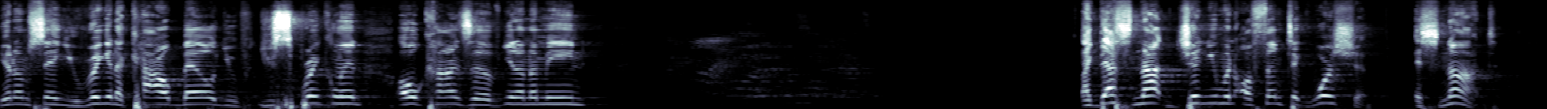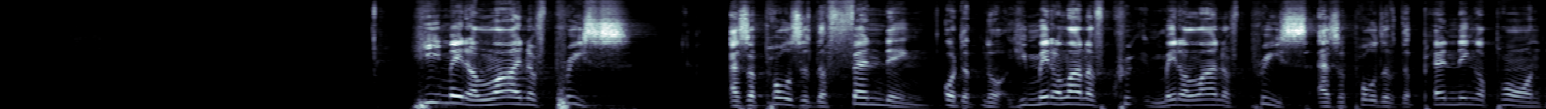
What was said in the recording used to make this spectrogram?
you know what I'm saying? You ringing a cowbell, you you sprinkling all kinds of, you know what I mean? Like that's not genuine authentic worship. It's not. He made a line of priests as opposed to defending or the, no he made a line of made a line of priests as opposed to depending upon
